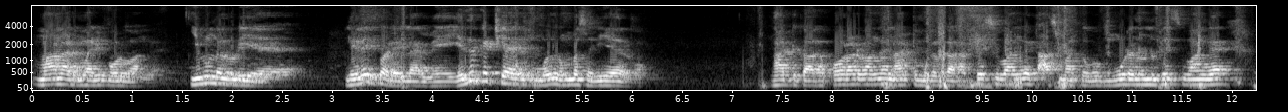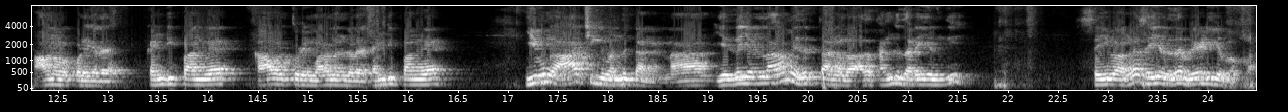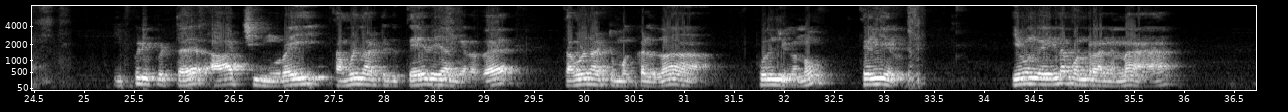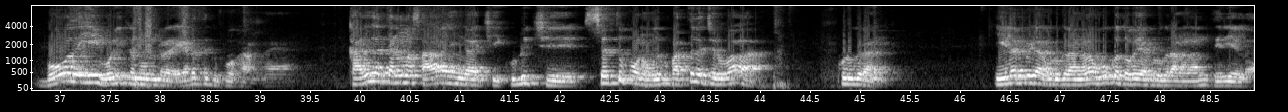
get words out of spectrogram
மாநாடு மாதிரி போடுவாங்க. இவங்களுடைய நிலைப்பாடு எல்லாமே எதிர்க்கட்சியாக இருக்கும்போது ரொம்ப சரியாக இருக்கும். நாட்டுக்காக போராடுவாங்க நாட்டு மக்களுக்காக பேசுவாங்க டாஸ்மாக மூடணும்னு பேசுவாங்க ஆணவ கொலைகளை கண்டிப்பாங்க காவல்துறை மரணங்களை கண்டிப்பாங்க. இவங்க ஆட்சிக்கு வந்துட்டாங்கன்னா எதையெல்லாம் எதிர்த்தாங்களோ அதை தங்கு தடையிருந்து செய்வாங்க செய்யறத வேடிக்கை பார்ப்பாங்க. இப்படிப்பட்ட ஆட்சி முறை தமிழ்நாட்டுக்கு தேவையாங்கிறத தமிழ்நாட்டு மக்கள் தான் புரிஞ்சுக்கணும் தெரியணும் இவங்க என்ன பண்ணுறாங்கன்னா போதையை ஒழிக்கணுன்ற இடத்துக்கு போகாம கள்ளத்தனமா சாராயம் காய்ச்சி குடிச்சு செத்து போனவங்களுக்கு பத்து லட்ச ரூபா கொடுக்குறாங்க. இழப்பீடா கொடுக்குறாங்களா ஊக்கத்தொகையா கொடுக்குறாங்களான்னு தெரியல.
